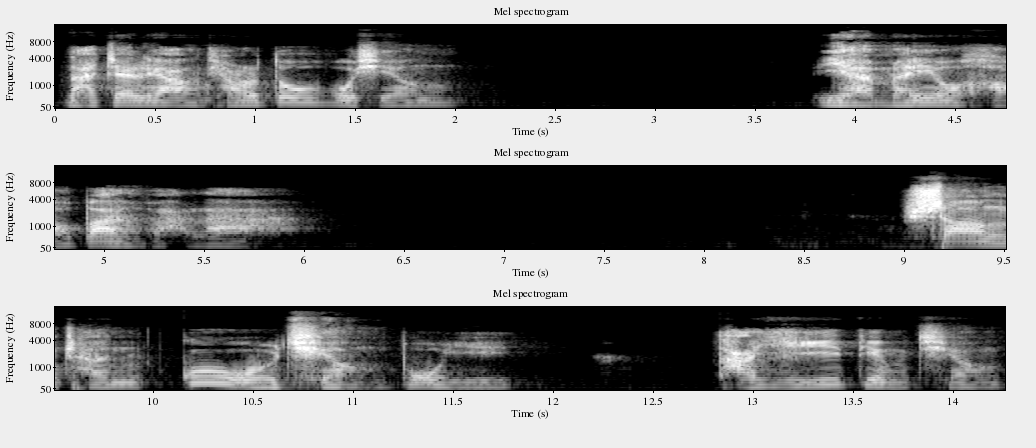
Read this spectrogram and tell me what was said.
那这两条都不行，也没有好办法了。商臣故请不已，他一定请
